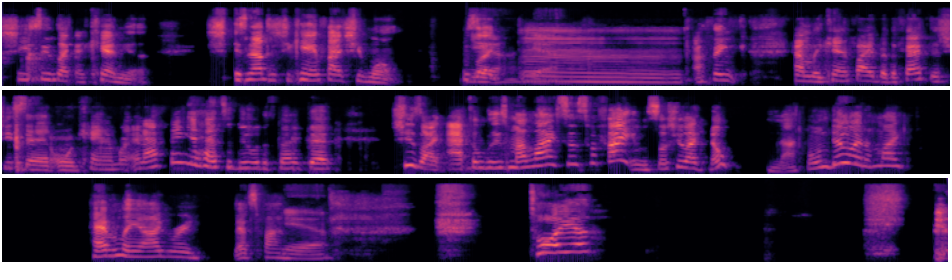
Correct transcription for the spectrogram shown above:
She seems like a Kenya. It's not that she can't fight. She won't. It's yeah, like, mm, I think Heavenly can't fight, but the fact that she said on camera, and I think it had to do with the fact that she's like, I could lose my license for fighting. So she's like, nope, not gonna do it. I'm like, Heavenly, I agree. That's fine. Yeah. Toya. Let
